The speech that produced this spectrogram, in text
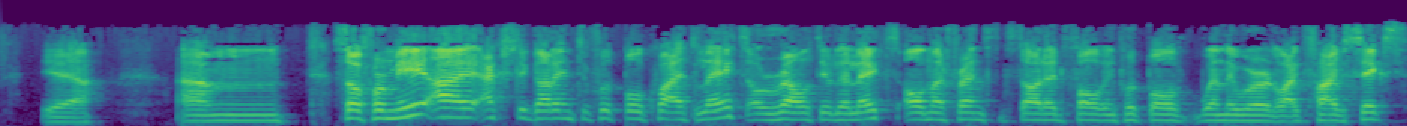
yeah. Um, so for me, I actually got into football quite late or relatively late. All my friends started following football when they were like five, six.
